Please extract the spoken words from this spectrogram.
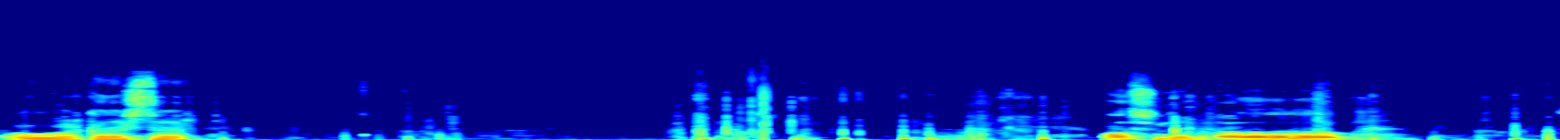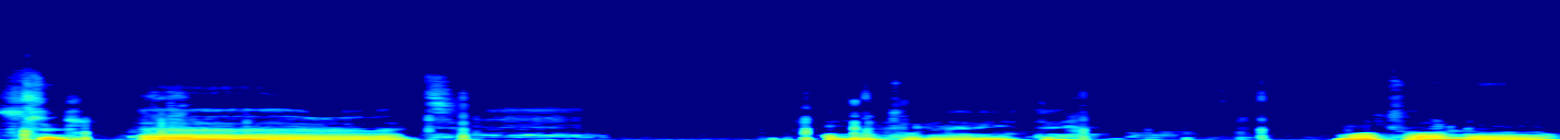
Oo arkadaşlar. Al hemen. al al al al. Sür. Evet. O motorlu nereye gitti? Motorlu.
